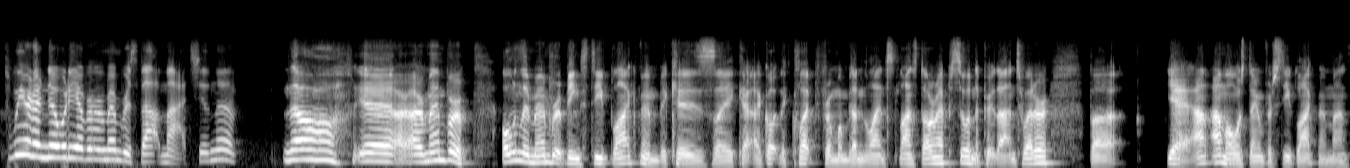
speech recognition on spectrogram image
it's weird how nobody ever remembers that match, isn't it? No, yeah, I, I remember. Only remember it being Steve Blackman because like I got the clip from when we done the Lance, Lance Storm episode and I put that on Twitter. But yeah, I, I'm always down for Steve Blackman, man.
